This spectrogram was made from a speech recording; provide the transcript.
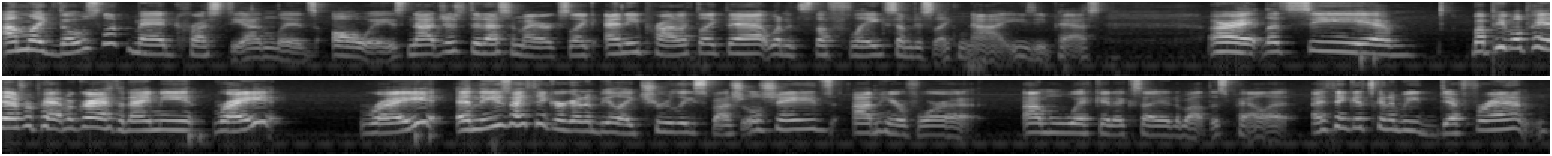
I'm like, those look mad crusty on lids, always. Not just Danessa Myricks. Like, any product like that, when it's the flakes, I'm just like, nah, easy pass. All right, let's see. But people pay that for Pat McGrath, and I mean, right? Right? And these, I think, are going to be, like, truly special shades. I'm here for it. I'm wicked excited about this palette. I think it's going to be different.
